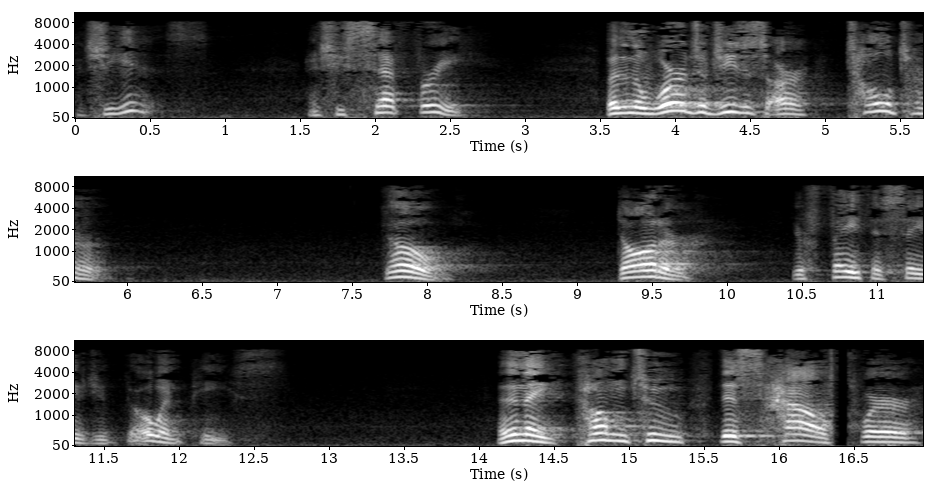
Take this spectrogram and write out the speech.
And she is. And she's set free. But then the words of Jesus are told her, Go, daughter, your faith has saved you. Go in peace. And then they come to this house where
